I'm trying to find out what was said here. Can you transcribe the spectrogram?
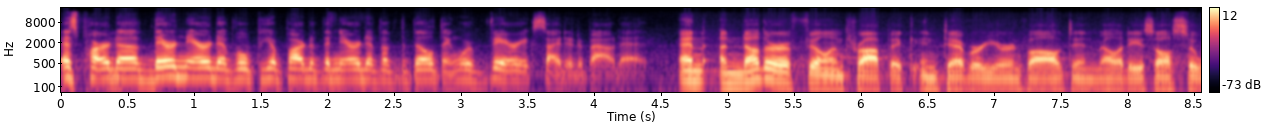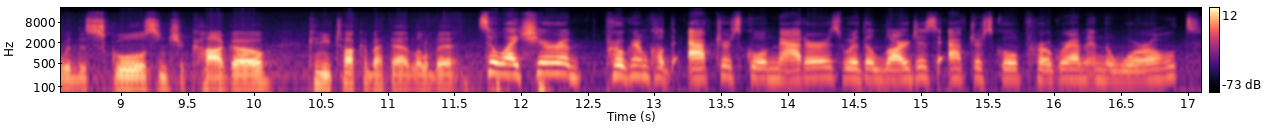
as part of their narrative. Will be a part of the narrative of the building. We're very excited about it. And another philanthropic endeavor you're involved in, Melody, is also with the schools in Chicago. Can you talk about that a little bit? So I chair a program called After School Matters. We're the largest after school program in the world.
